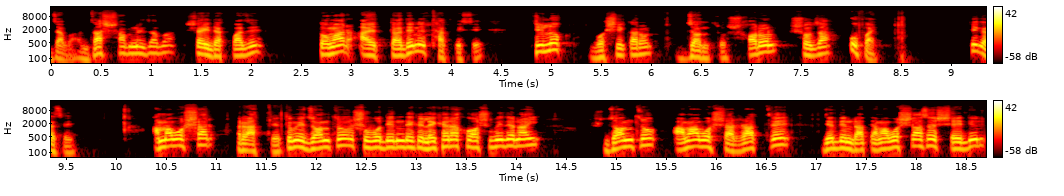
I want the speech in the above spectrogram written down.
যাবা। যার সামনে যাবা, সেই দেখবা যে তোমার আয়ত্তাধীনে থাকতেছে। তিলক বশীকরণ যন্ত্র, সরল, সোজা উপায়। ঠিক আছে? আমাবস্যার রাত্রে। তুমি যন্ত্র শুভ দিন দেখে লেখে রাখো, অসুবিধে নাই। যন্ত্র আমাবস্যার রাত্রে, যেদিন রাতে আমাবস্যা আছে, সেই দিন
